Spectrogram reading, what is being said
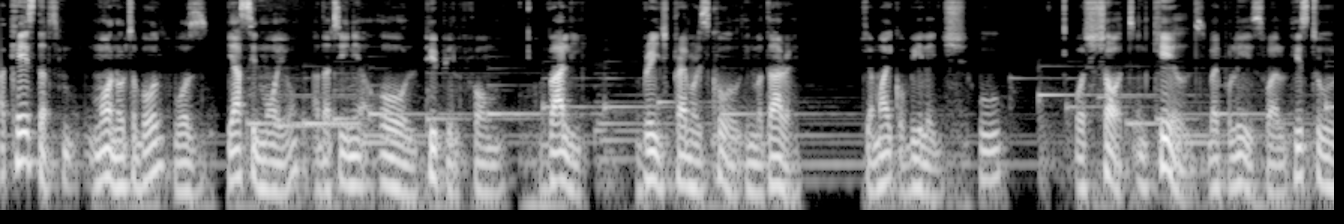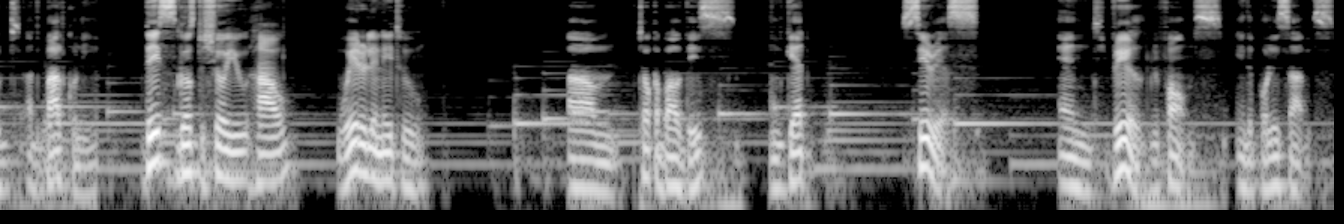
A case that's more notable was Yasin Moyo, a 13 year old pupil from Valley Bridge Primary School in Mathare, Kiamaiko village, who was shot and killed by police while he stood at the balcony. This goes to show you how we really need to um, talk about this and get serious and real reforms in the police service.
